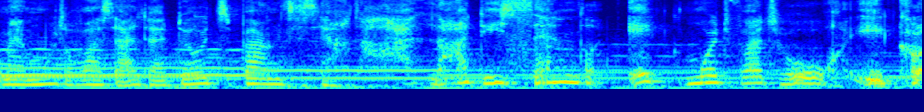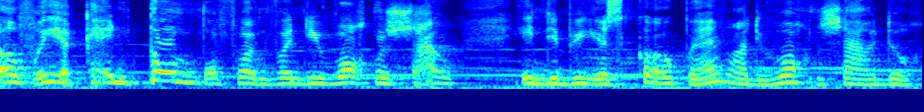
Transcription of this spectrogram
mijn moeder was altijd doodsbang. Ze zegt, ah, laat die zender, ik moet wat hoog. Ik geloof er geen donder van, van die wochenschouw in de bioscoop. Hè, waar die wochenschouw toch.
